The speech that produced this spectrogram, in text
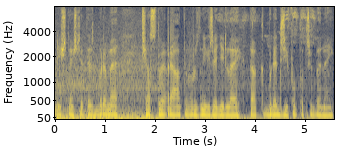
když ten štětec budeme často prát v různých ředidlech, tak bude dřív opotřebený.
